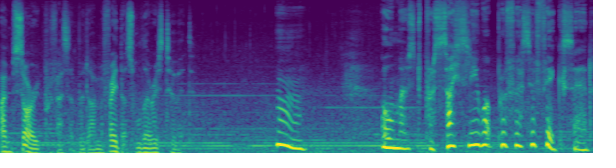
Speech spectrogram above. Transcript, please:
I'm sorry, Professor, but I'm afraid that's all there is to it. Hmm. Almost precisely what Professor Fig said.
